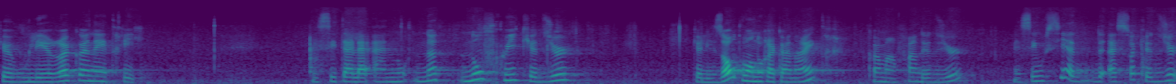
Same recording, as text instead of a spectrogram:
que vous les reconnaîtrez. Et c'est à, nos fruits que Dieu, que les autres vont nous reconnaître comme enfants de Dieu, mais c'est aussi à, ça que Dieu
